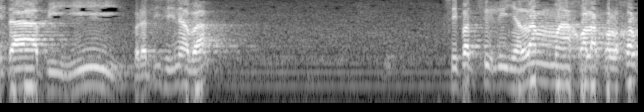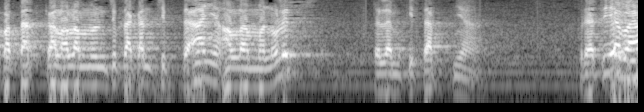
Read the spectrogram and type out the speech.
kitabihi. Berarti sini apa? Sifat fi'linya lamma khalaqal khalqa tatkala Allah menciptakan ciptaannya Allah menulis dalam kitabnya. Berarti apa?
